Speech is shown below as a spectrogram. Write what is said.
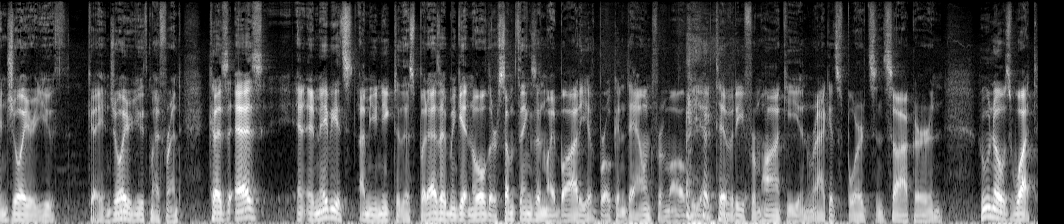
enjoy your youth. Okay, enjoy your youth, my friend. Because as and, and, maybe it's I'm unique to this, but as I've been getting older, some things in my body have broken down from all the activity from hockey and racket sports and soccer and who knows what.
